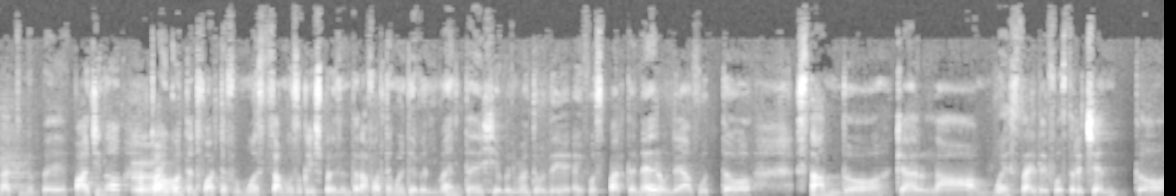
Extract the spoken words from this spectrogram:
la tine pe pagină. Uh. Tu ai un content foarte frumos, am văzut că ești prezentă la foarte multe evenimente și evenimente unde ai fost partener, unde ai avut uh, stand uh, chiar la Westside, ai fost recent uh,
